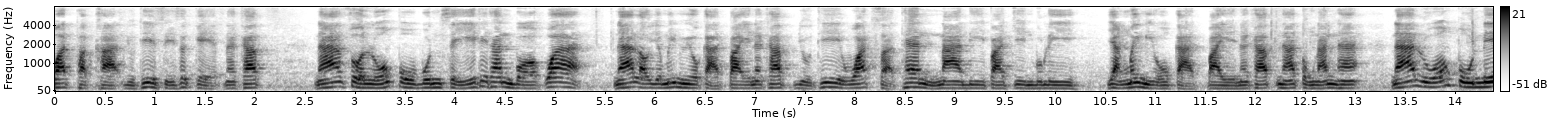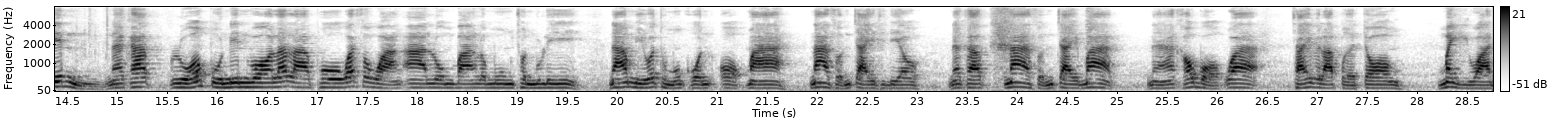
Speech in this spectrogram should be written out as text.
วัดผักขะอยู่ที่ศรีสะเกดนะครับ นะส่วนหลวงปู่บุญศรีที่ท่านบอกว่านะเรายังไม่มีโอกาสไปนะครับ อยู่ที่วัดสะแท่นนาดีปราจีนบุรี ยังไม่มีโอกาสไปนะครับนะตรงนั้นฮะนะหลวงปู่นินนะครับ หลวงปู่นินวรลาโพวัดสว่างอารมณ์บางละมุงชนบุรีนะมีวัตถุมงคลออกมา น่าสนใจทีเดียวนะครับ น่าสนใจมากนะเขาบอกว่าใช้เวลาเปิดจองไม่กี่วัน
